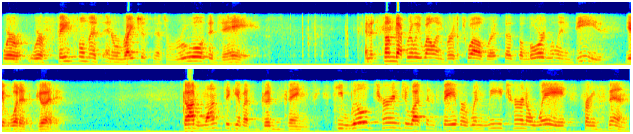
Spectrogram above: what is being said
where, where faithfulness and righteousness rule the day. And it's summed up really well in verse 12, where it says, The Lord will indeed give what is good. God wants to give us good things. He will turn to us in favor when we turn away from sin.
